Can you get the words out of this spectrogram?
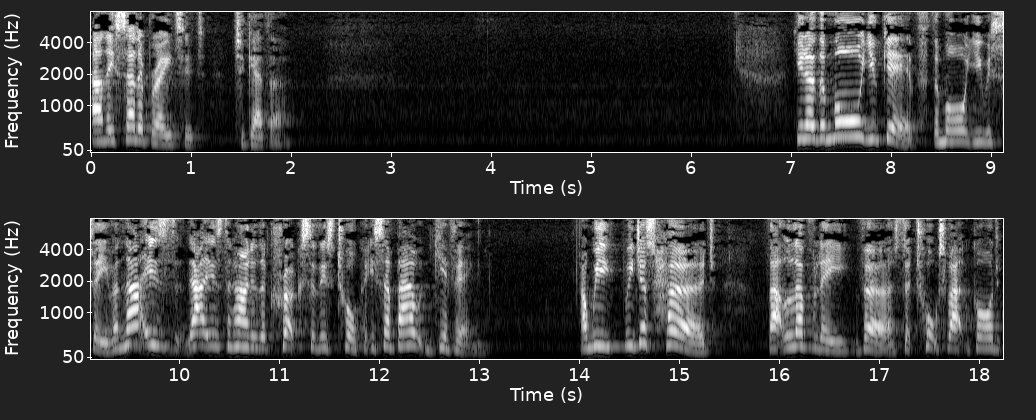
And they celebrated together. You know, the more you give, the more you receive. And that is, that is the kind of the crux of this talk. It's about giving. And we, we just heard that lovely verse that talks about God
